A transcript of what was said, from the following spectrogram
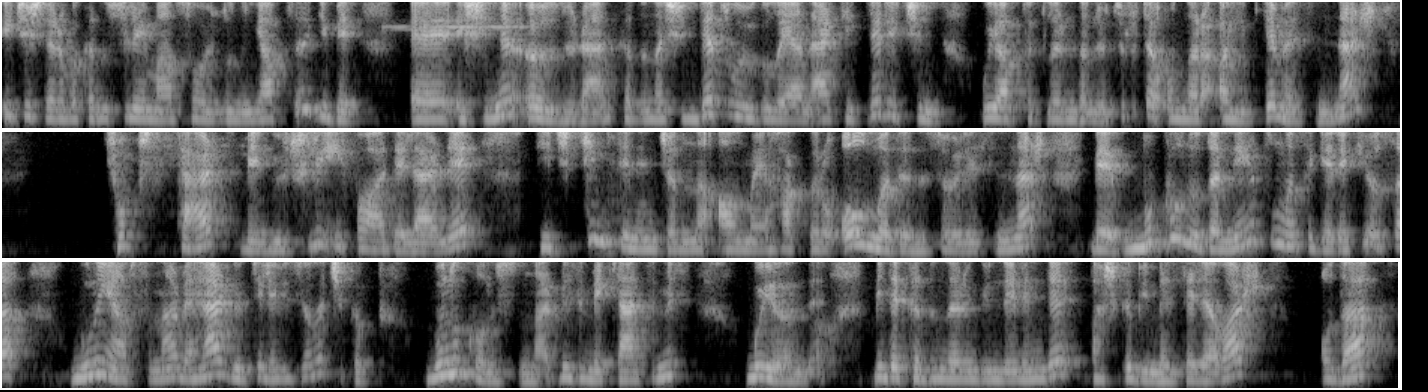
İçişleri Bakanı Süleyman Soylu'nun yaptığı gibi e, eşini öldüren, kadına şiddet uygulayan erkekler için bu yaptıklarından ötürü de onlara ayıp demesinler. Çok sert ve güçlü ifadelerle hiç kimsenin canını almaya hakları olmadığını söylesinler ve bu konuda ne yapılması gerekiyorsa bunu yapsınlar ve her gün televizyona çıkıp bunu konuşsunlar. Bizim beklentimiz bu yönde. Bir de kadınların gündeminde başka bir mesele var. O da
